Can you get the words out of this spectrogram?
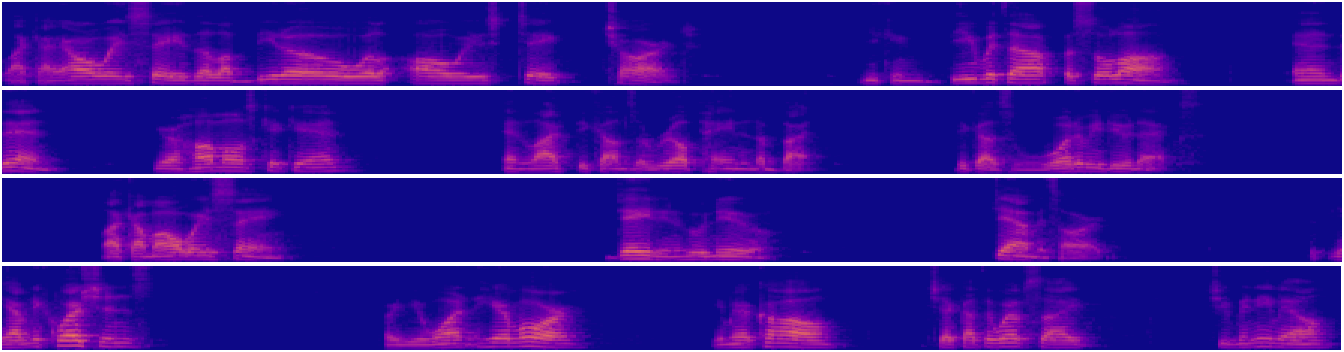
like I always say, the libido will always take charge. You can be without for so long, and then your hormones kick in, and life becomes a real pain in the butt. Because what do we do next? Like I'm always saying, dating, who knew? Damn, it's hard. If you have any questions or you want to hear more, give me a call. Check out the website. Shoot me an email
